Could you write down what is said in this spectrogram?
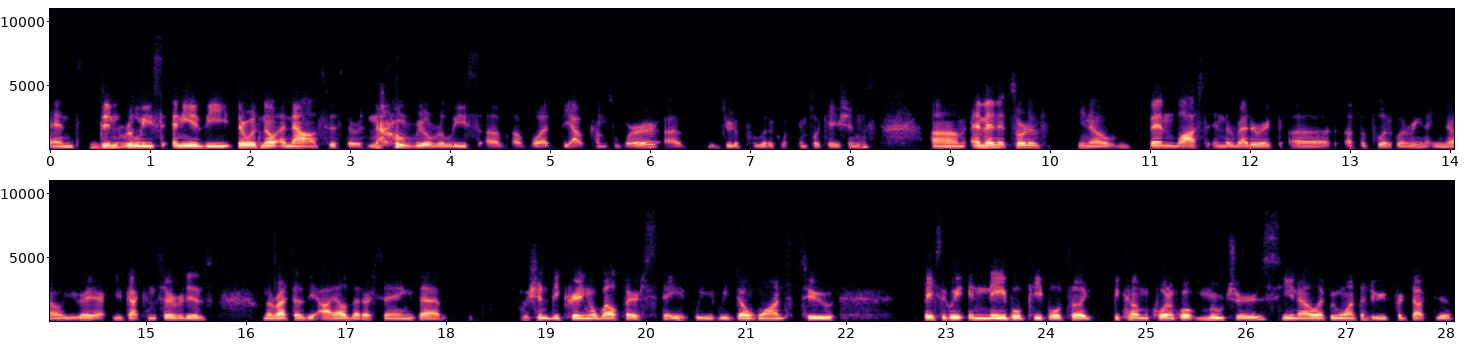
and didn't release any of the, there was no analysis, there was no real release of, of what the outcomes were uh, due to political implications. Um, and then it sort of, you know, been lost in the rhetoric uh, of the political arena. You know, you, you've got conservatives on the right side of the aisle that are saying that we shouldn't be creating a welfare state. We we don't want to basically enable people to like become quote unquote moochers, you know, like we want them to be productive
